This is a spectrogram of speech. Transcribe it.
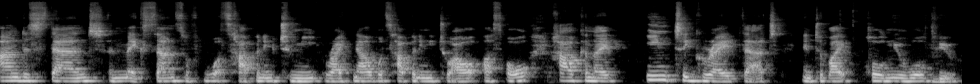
understand and make sense of what's happening to me right now, what's happening to our, us all. How can I integrate that into my whole new worldview?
